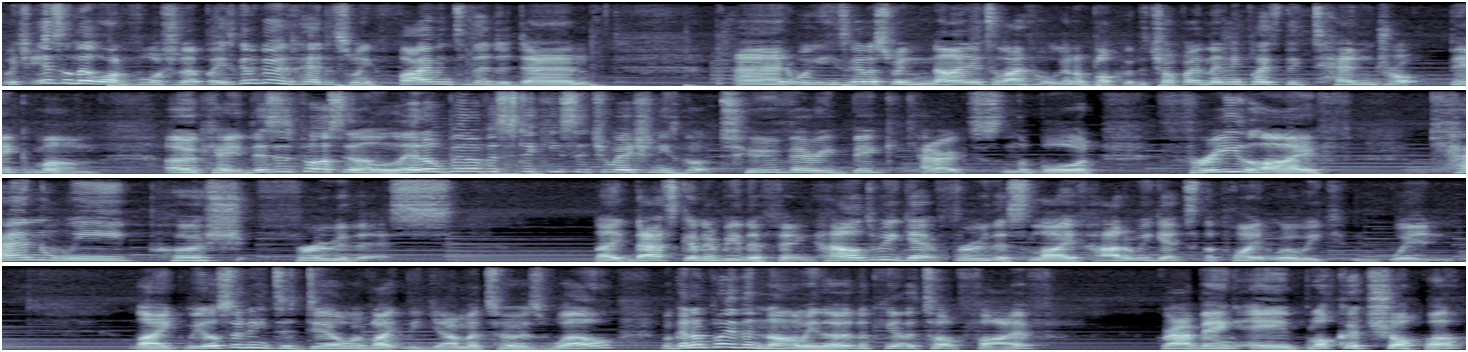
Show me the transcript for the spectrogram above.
which is a little unfortunate, but he's going to go ahead and swing 5 into the Dadan. And we, he's going to swing 9 into life, but we're going to block with the Chopper, and then he plays the 10 drop Big Mom. Okay, this has put us in a little bit of a sticky situation. He's got two very big characters on the board, free life. Can we push through this? Like, that's going to be the thing. How do we get through this life? How do we get to the point where we can win? Like, we also need to deal with, like, the Yamato as well. We're going to play the Nami, though, looking at the top five. Grabbing a blocker chopper.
